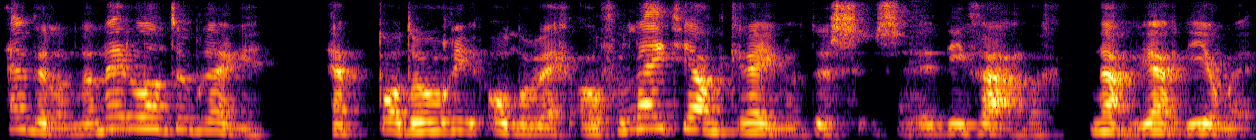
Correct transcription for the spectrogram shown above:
en wil hem naar Nederland toe brengen. En Padori onderweg overlijdt Jan Kremer, dus die vader. Nou ja, die jongen,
